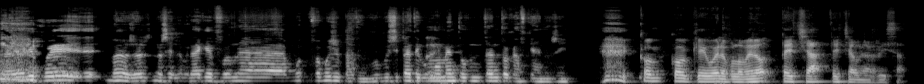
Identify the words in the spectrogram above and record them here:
la verdad que fue. Bueno, no sé, la verdad que fue, una, fue muy simpático, fue muy simpático, un momento un tanto kafkiano, sí. con, que, bueno, por lo menos te echa, te echa una risa.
